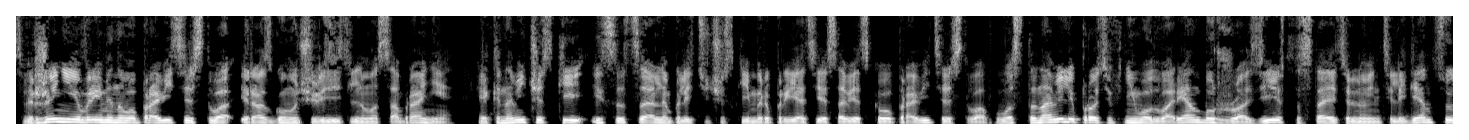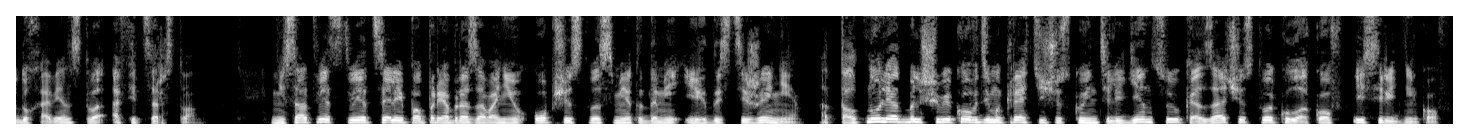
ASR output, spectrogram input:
Свержение Временного правительства и разгон учредительного собрания, экономические и социально-политические мероприятия советского правительства восстановили против него дворян, буржуазию, состоятельную интеллигенцию, духовенство, офицерство. Несоответствие целей по преобразованию общества с методами их достижения оттолкнули от большевиков демократическую интеллигенцию, казачество, кулаков и середняков.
